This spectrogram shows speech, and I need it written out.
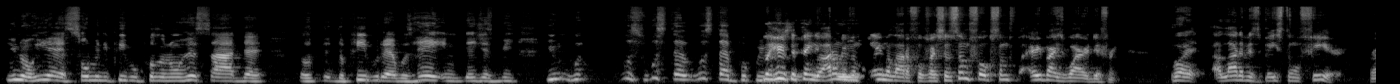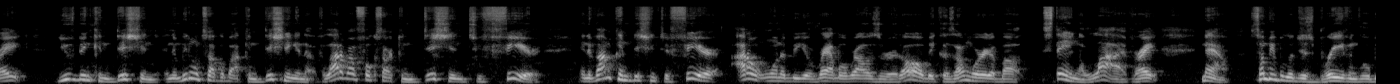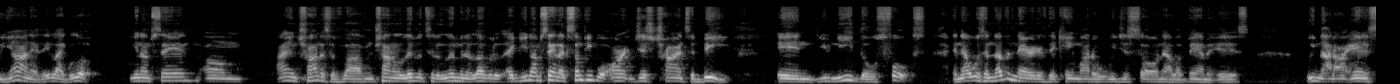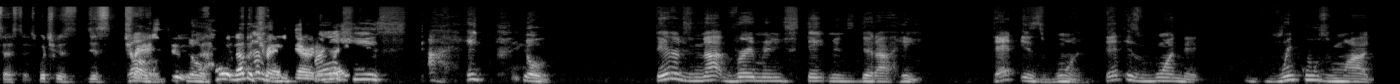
you know, he had so many people pulling on his side that the, the, the people that was hating, they just be you what's what's that what's that book? but here's the thing, though. I don't even blame a lot of folks. Right, so some folks, some everybody's wired different, but a lot of it's based on fear, right? You've been conditioned, and then we don't talk about conditioning enough. A lot of our folks are conditioned to fear, and if I'm conditioned to fear, I don't want to be a rabble rouser at all because I'm worried about staying alive, right? Now, some people are just brave and go beyond that. They like, look, you know what I'm saying? Um, I ain't trying to survive. I'm trying to live it to the limit and love it. Like, you know what I'm saying? Like some people aren't just trying to be and you need those folks. And that was another narrative that came out of what we just saw in Alabama is we not our ancestors, which was just trash yo, too. Yo, a whole another trash narrative. Right? I hate yo. There's not very many statements that I hate. That is one. That is one that wrinkles my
